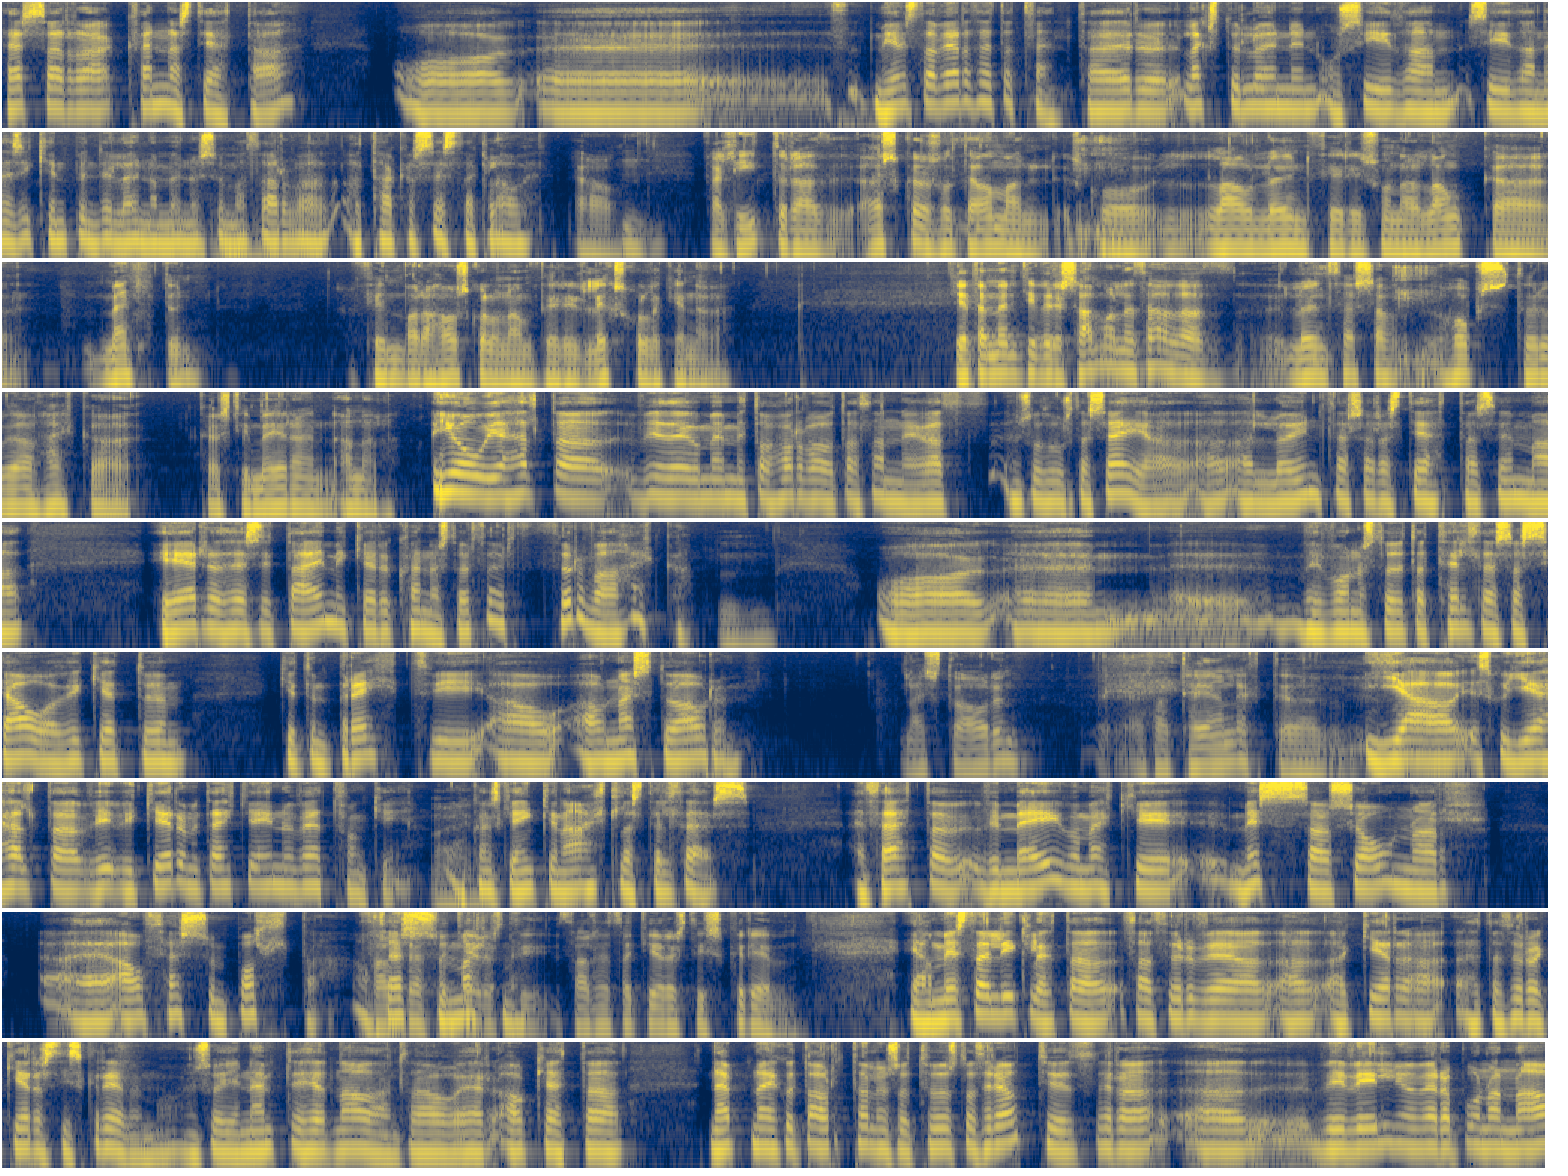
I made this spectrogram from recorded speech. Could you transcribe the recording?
þessara kvennastjætta og uh, mér finnst að vera þetta tvent það eru legstur launin og síðan, síðan þessi kynbundi launamunni sem að þarf að, að taka sérstaklega á Já, mm. það lítur að öskara svolítið á mann sko lág laun fyrir svona langa mentun fimm bara háskólanám fyrir leikskólakennara geta mér ekki verið samanlega um það að laun þessa hóps þurfið að hækka kannski meira en annara? Jó, ég held að við hefum einmitt að horfa á þetta þannig að eins og þú veist að segja að, að laun þessara stjætta sem að eru þessi dæmigeru kvennastur þau þurfa að hækka mm -hmm. og um, við vonumst auðvitað til þess að sjá að við getum, getum breytt við á, á næstu árum Næstu árum? Er það tegjanlegt? Eða? Já, sko, ég held að við, við gerum þetta ekki einu vetfangi Nei. og kannski enginn að ætlas til þess en þetta, við meigum ekki missa sjónar Eh, á þessum bolta, á þar þessum markmi. Þar þetta gerast í skrefum? Já, mér finnst það líklegt að það þurfi að, að gera, þetta þurfi að gerast í skrefum og eins og ég nefndi hérna áðan þá er ágætt að nefna einhvern ártal eins og 2030 þegar við viljum vera búin að ná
